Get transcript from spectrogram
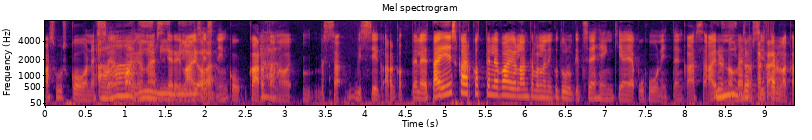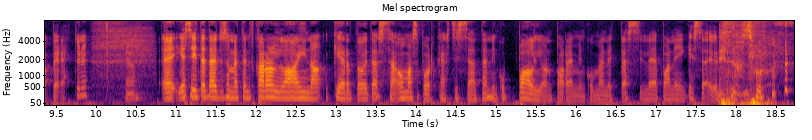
asuu Skoonessa ja paljon niin, näissä niin, erilaisissa niin, niinku kartanoissa vissiin karkottelee. Tai ei edes karkottele, vaan jollain tavalla niinku tulkitsee henkiä ja puhuu niiden kanssa. I don't know, niin, en siis todellakaan perehtynyt. Joo. Ja sitten täytyy sanoa, että nyt Karolaina kertoi tässä omassa podcastissaan tämän niin kuin paljon paremmin kuin mä nyt tässä paniikissa yritän sulle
